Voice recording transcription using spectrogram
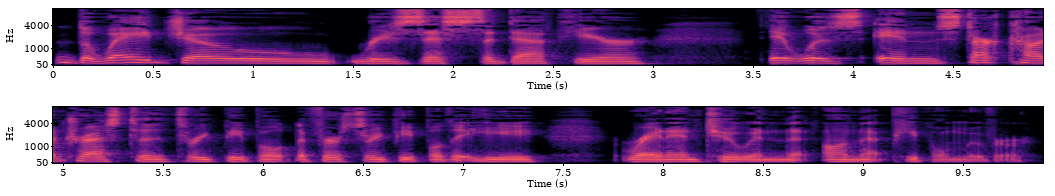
the way Joe resists the death here, it was in stark contrast to the three people, the first three people that he ran into in the, on that people mover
